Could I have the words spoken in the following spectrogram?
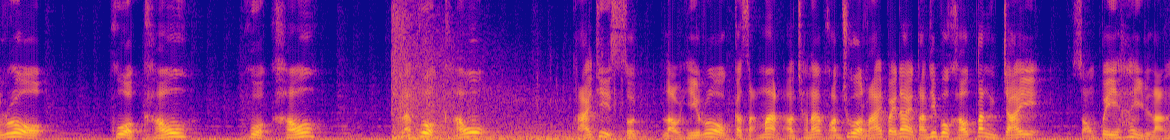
โร่ พวกเขา พวกเขา และพวกเขาท้ายที่สุดเหล่าฮีโร่ก็สามารถเอาชนะความชั่วร้ายไปได้ตามที่พวกเขาตั้งใจสองปีให้หลัง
